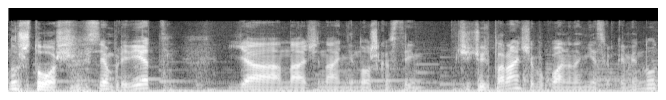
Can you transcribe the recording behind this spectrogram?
Ну что ж, всем привет. Я начинаю немножко стрим чуть-чуть пораньше, буквально на несколько минут.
